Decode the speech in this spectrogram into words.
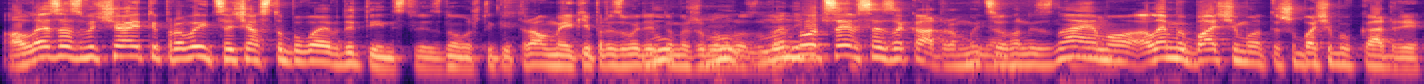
Але зазвичай ти правий, це часто буває в дитинстві. Знову ж таки, травми, які призводять ну, до межового ну, розладу. Ну, це все за кадром. Ми не, цього не знаємо, але ми бачимо те, що бачимо в кадрі.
